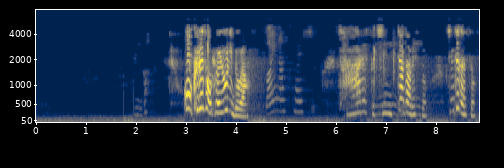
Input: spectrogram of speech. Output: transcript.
아닌가? 어, 그래서 결론이 뭐야? 마이너스 80. 잘했어. 진짜 잘했어. 진짜 잘했어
